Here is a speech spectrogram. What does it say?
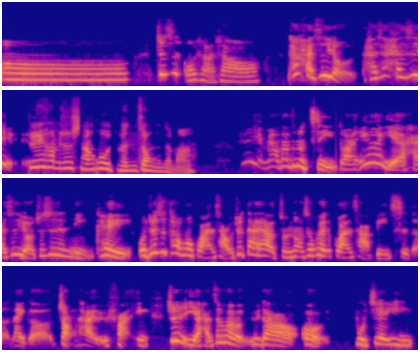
哦、呃，就是我想一下哦，他还是有，还是还是，因为他们就是相互尊重的嘛。也没有到这么极端，因为也还是有，就是你可以，我觉得是透过观察，我觉得大家的尊重是会观察彼此的那个状态与反应，就是也还是会有遇到哦，不介意。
